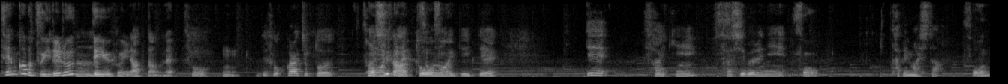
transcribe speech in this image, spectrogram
添加物入れる、っていう風になったのね。そう、うん。でそこからちょっと足が遠のいていて。で最近久しぶりにそう。食べました。そう。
